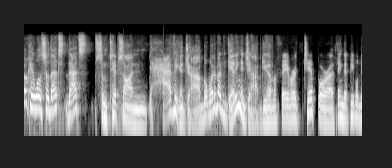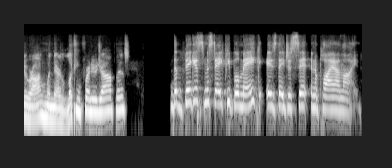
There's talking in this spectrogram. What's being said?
Okay, well, so that's that's some tips on having a job. But what about getting a job? Do you have a favorite tip or a thing that people do wrong when they're looking for a new job, Liz? The biggest mistake people make is they just sit and apply online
